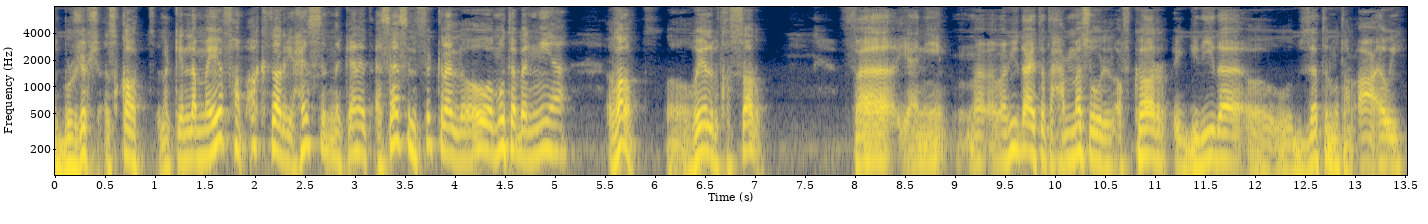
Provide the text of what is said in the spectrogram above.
البروجيكشن إسقاط. لكن لما يفهم أكتر يحس إن كانت أساس الفكرة اللي هو متبنيها غلط. وهي اللي بتخسره. فيعني ما فيش داعي تتحمسوا للأفكار الجديدة وبالذات المطرقعه قوي.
